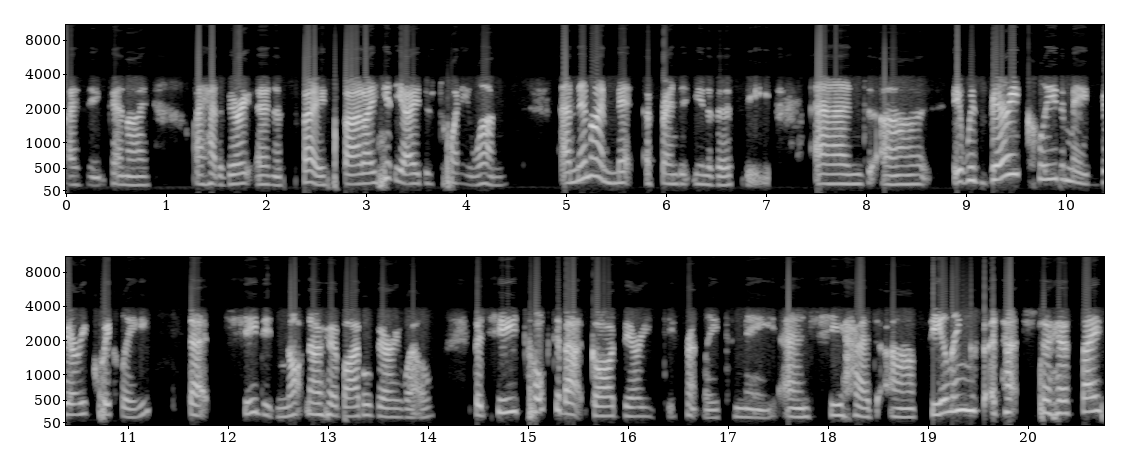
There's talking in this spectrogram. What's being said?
I think. And I, I had a very earnest faith, but I hit the age of 21 and then I met a friend at university, and uh, it was very clear to me very quickly that she did not know her Bible very well, but she talked about God very differently to me. And she had uh, feelings attached to her faith,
